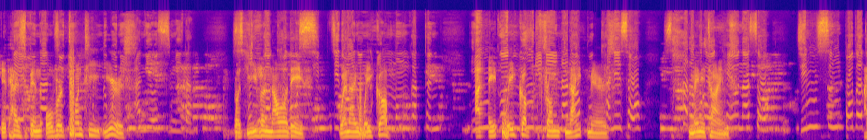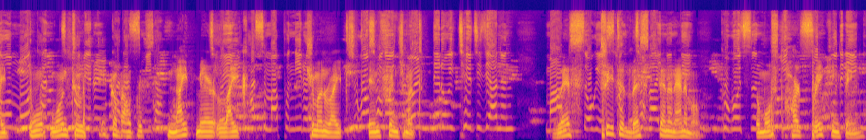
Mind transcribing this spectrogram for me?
It has been over 20 years, but even nowadays, when I wake up, I wake up from nightmares many times. I don't want to think about this nightmare like human rights infringement. Less treated less than an animal. The most heartbreaking thing,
